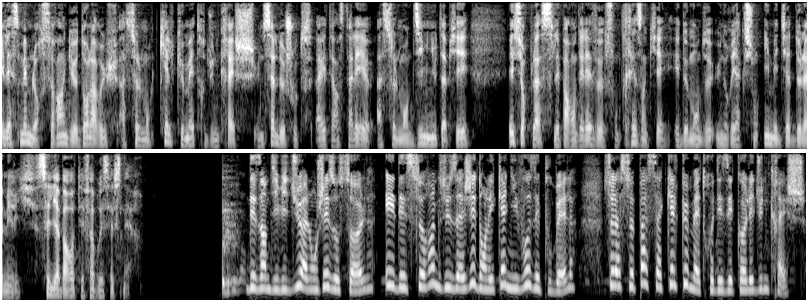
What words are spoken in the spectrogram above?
et laissent même leurs seringues dans la rue, à seulement quelques mètres d'une crèche. Une salle de shoot a été installée à seulement 10 minutes à pied. Et sur place, les parents d'élèves sont très inquiets et demandent une réaction immédiate de la mairie. Célia Barotte et Fabrice Elsner. Des individus allongés au sol et des seringues usagées dans les caniveaux et poubelles. Cela se passe à quelques mètres des écoles et d'une crèche.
